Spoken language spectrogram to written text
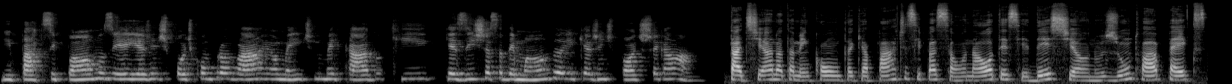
E participamos, e aí a gente pôde comprovar realmente no mercado que, que existe essa demanda e que a gente pode chegar lá. Tatiana também conta que a participação na OTC deste ano junto à Apex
